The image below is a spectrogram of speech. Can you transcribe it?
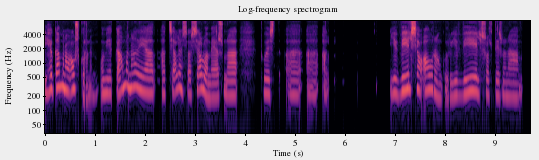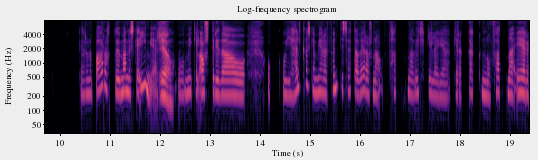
ég hef gaman á áskorunum og ég hef gaman að því að, að challengea sjálfa mig að svona, þú veist að ég vil sjá árangur og ég vil svolítið svona, svona baráttu manneska í mér Já. og mikil ástriða og, og, og ég held kannski að mér hef fundist þetta að vera svona þarna virkilega er ég að gera gagn og þarna er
